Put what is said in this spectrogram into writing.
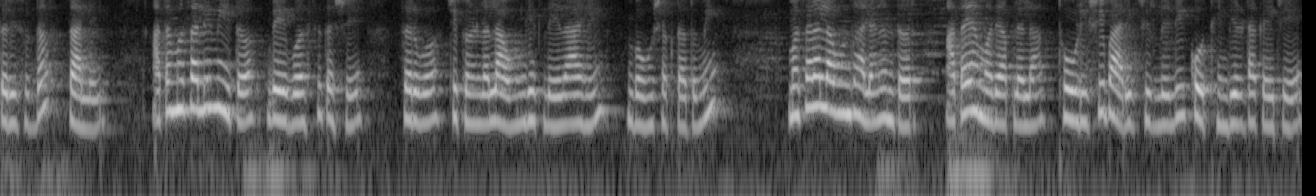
तरीसुद्धा चालेल. आता मसाले मी इथं व्यवस्थित असे सर्व चिकनला लावून घेतलेला आहे. बघू शकता तुम्ही. मसाला लावून झाल्यानंतर आता यामध्ये आपल्याला थोडीशी बारीक चिरलेली कोथिंबीर टाकायची आहे.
